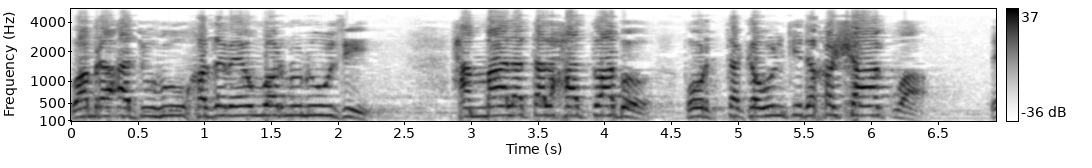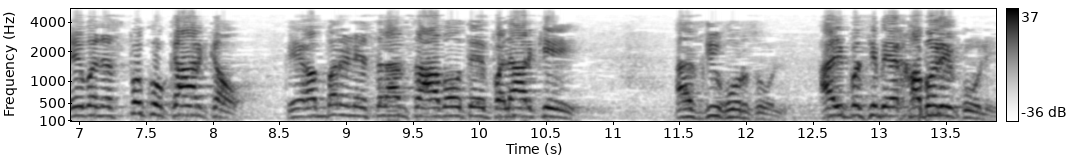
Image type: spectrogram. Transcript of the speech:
وامراته خزبه ورنوزی حماله الحطب پور تکون کې د خشاک وا دی ولسپکو کار کاو پیغمبر علی السلام صحابه ته پلار کې ازغي غرزول آی پسې به خبرې کولې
